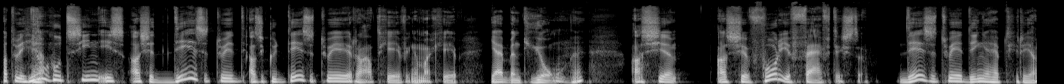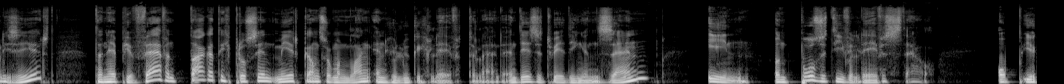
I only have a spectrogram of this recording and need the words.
Wat we heel Ja. goed zien is, als, je deze twee, als ik u deze twee raadgevingen mag geven. Jij bent jong. Hè? Als, je, als je voor je vijftigste deze twee dingen hebt gerealiseerd, dan heb je 85% meer kans om een lang en gelukkig leven te leiden. En deze twee dingen zijn: één, een positieve levensstijl. Op, je,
